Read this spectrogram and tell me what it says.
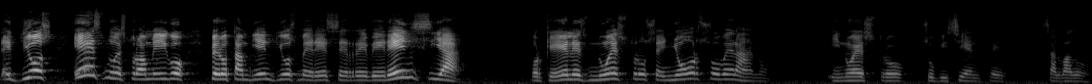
Eh, Dios es nuestro amigo, pero también Dios merece reverencia, porque Él es nuestro Señor soberano y nuestro suficiente Salvador.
